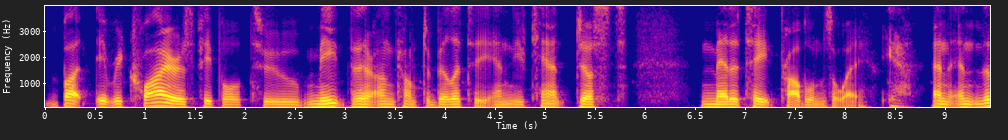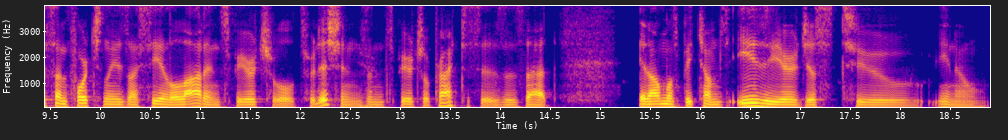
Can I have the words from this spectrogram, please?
But it requires people to meet their uncomfortability and you can't just meditate problems away. Yeah. And, and this unfortunately, as I see it a lot in spiritual traditions and spiritual practices, is that it almost becomes easier just to, you know,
